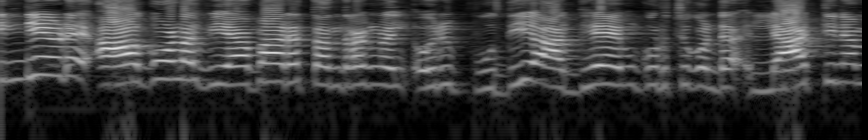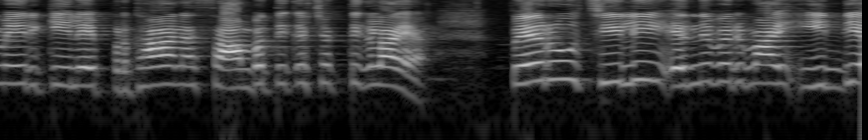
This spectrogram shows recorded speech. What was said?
ഇന്ത്യ ഇന്ത്യയുടെ ആഗോള വ്യാപാര തന്ത്രങ്ങളിൽ ഒരു പുതിയ അധ്യായം കുറിച്ചുകൊണ്ട് ലാറ്റിൻ അമേരിക്കയിലെ പ്രധാന സാമ്പത്തിക ശക്തികളായ പെറു ചിലി എന്നിവരുമായി ഇന്ത്യ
